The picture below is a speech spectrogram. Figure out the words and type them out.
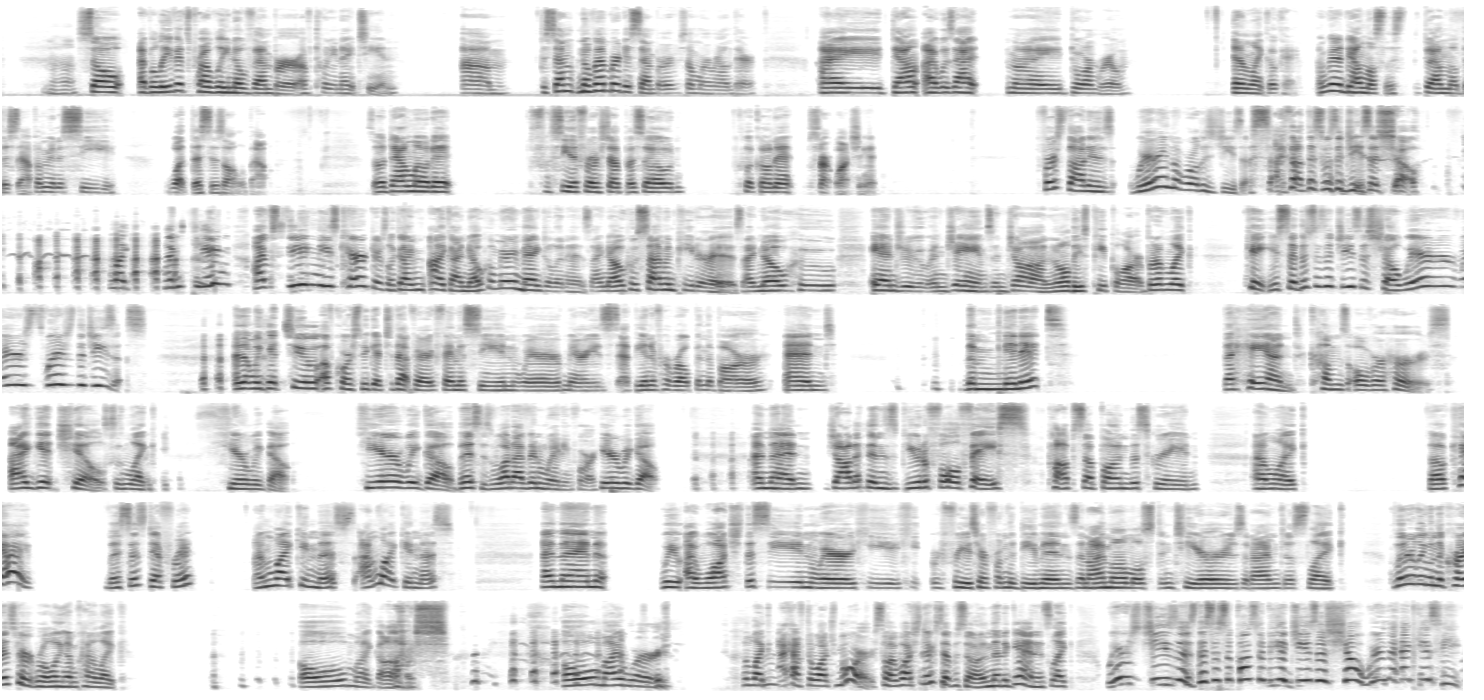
Uh-huh. So I believe it's probably November of 2019. Um, December, November, December, somewhere around there. I down, I was at my dorm room and I'm like, okay, I'm going to download this, download this app. I'm going to see what this is all about. So download it, f- see the first episode, click on it, start watching it. First thought is, where in the world is Jesus? I thought this was a Jesus show. like I'm seeing I'm seeing these characters like I'm like I know who Mary Magdalene is. I know who Simon Peter is. I know who Andrew and James and John and all these people are. But I'm like, Kate, you said this is a Jesus show. Where where's where's the Jesus? and then we get to of course we get to that very famous scene where Mary's at the end of her rope in the bar and the minute the hand comes over hers, I get chills and like here we go. Here we go. This is what I've been waiting for. Here we go. And then Jonathan's beautiful face pops up on the screen. I'm like, okay, this is different. I'm liking this. I'm liking this. And then we, I watched the scene where he, he frees her from the demons and I'm almost in tears and I'm just like, literally when the credits start rolling, I'm kind of like, oh my gosh. oh my word. I'm like, I have to watch more. So I watch the next episode. And then again, it's like, where's Jesus? This is supposed to be a Jesus show. Where the heck is he?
